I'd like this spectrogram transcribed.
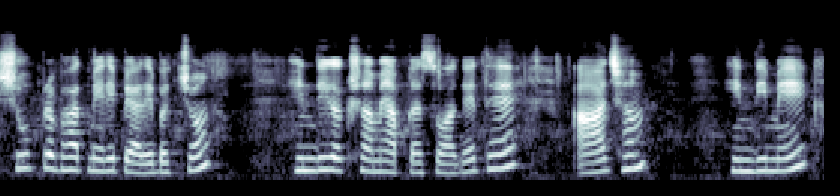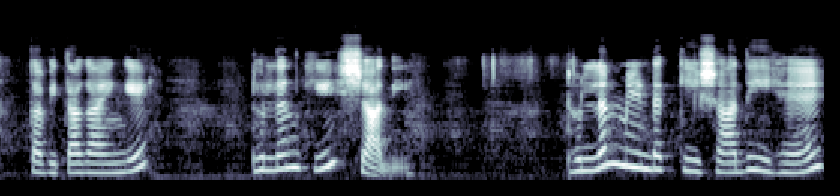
शुभ प्रभात मेरे प्यारे बच्चों। हिंदी कक्षा में आपका स्वागत है। आज हम हिंदी में एक कविता गाएँगे, ढुल्लन की शादी। ढुल्लन मेंढक की शादी है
